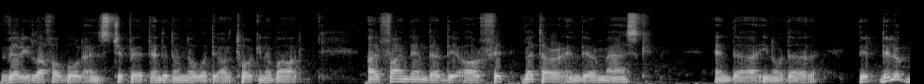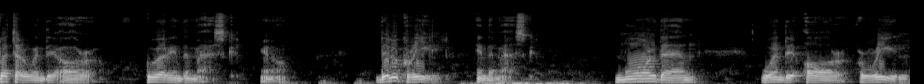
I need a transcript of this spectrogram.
very laughable and stupid, and they don't know what they are talking about. I find them that they are fit better in their mask, and uh, you know, the they, they look better when they are wearing the mask. You know, they look real in the mask, more than when they are real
